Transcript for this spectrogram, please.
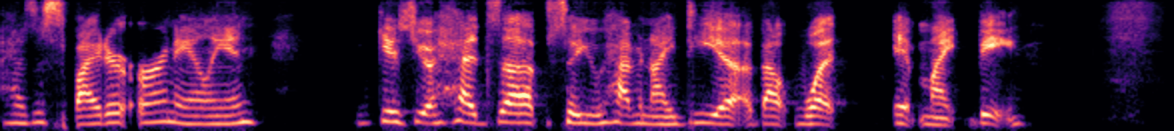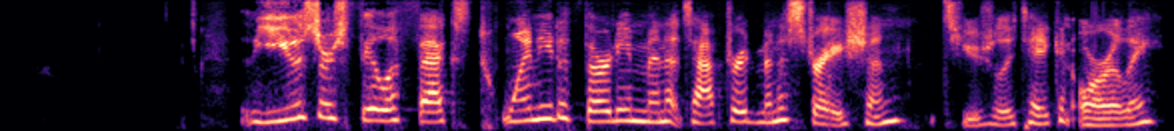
has a spider or an alien gives you a heads up so you have an idea about what it might be. The users feel effects 20 to 30 minutes after administration it's usually taken orally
